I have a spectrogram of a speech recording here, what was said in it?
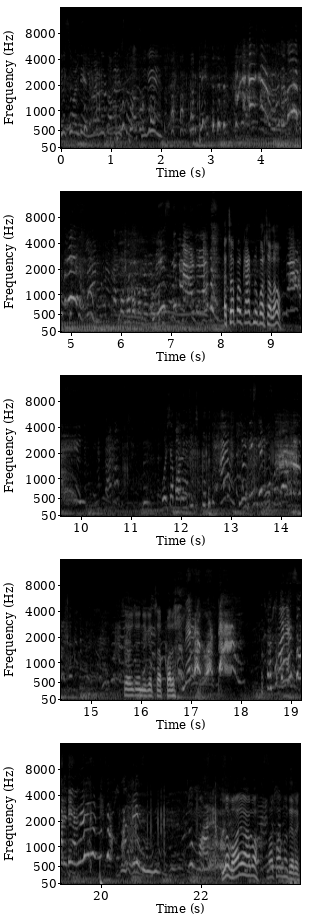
यो सोल्टीहरू पनि तपाईँ यस्तो भएको छ कि? आ, चप्पल काट्नुपर्छ ल हौ। पैसा परेको चिज चप्पल। ल भयो अब नचल्नु धेरै।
